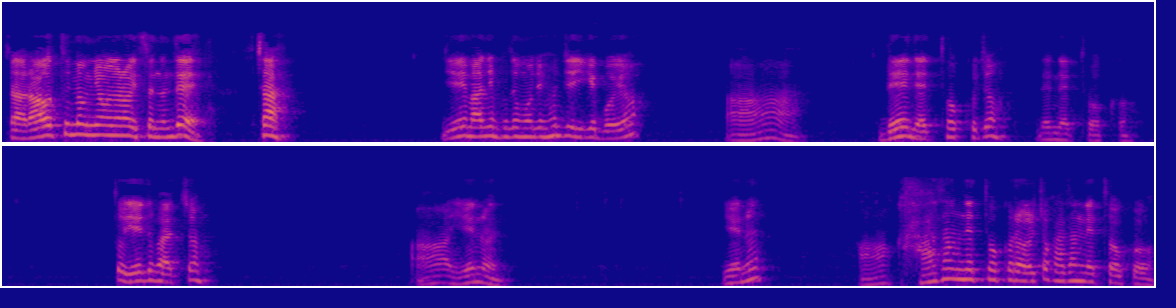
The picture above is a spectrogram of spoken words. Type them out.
자 라우트 명령이라고 있었는데 자 얘 많이 보던 거죠. 현재 이게 뭐예요? 아, 내 네트워크죠? 내 네트워크. 또 얘도 봤죠? 아, 얘는 얘는 아, 가상 네트워크라고 그랬죠? 가상 네트워크.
